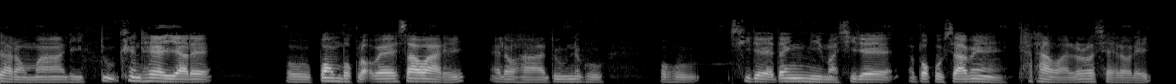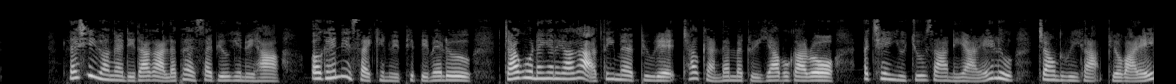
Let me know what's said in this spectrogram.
ဇာတောင်မှသူ့အခင်းထဲကရတဲ့ပေါင်ပေါက်လောက်ပဲစားရတယ်။အဲဒီတော့သူနဂိုရှိတဲ့အတိုင်းမြေမှာရှိတဲ့အပေါက်ကိုစားပဲထားထားပါလောလောဆယ်တော့။”လ က်ရှိ ရွာငံဒေသက လက်ဖက်စိုက်ပျိုးခင်းတွေဟာ အော်ဂဲနစ် စိုက်ခင်းတွေ ဖြစ်ပေမယ့်ဒါကို နိုင်ငံတကာက အသိအမှတ်ပြုတဲ့ ထောက်ခံလက်မှတ်တွေ ရဖို့ကတော့ အချိန်ယူ ကြိုးစားနေရတယ်လို့ တောင်သူတွေက ပြောပါတယ်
